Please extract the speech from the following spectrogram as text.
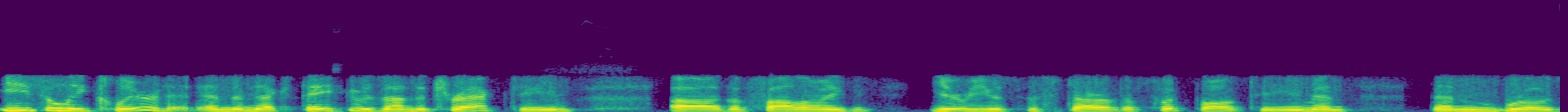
easily cleared it. And the next day, he was on the track team. Uh, the following year, he was the star of the football team, and then rose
